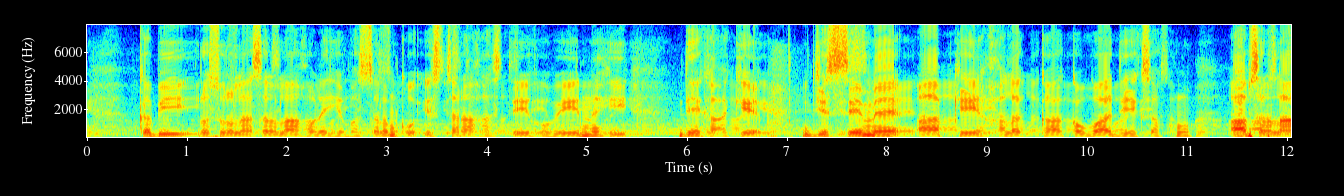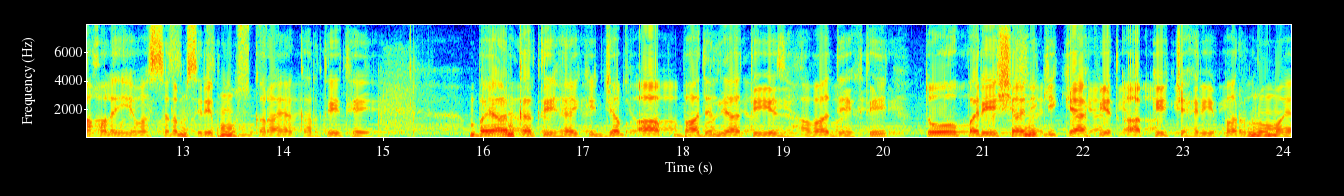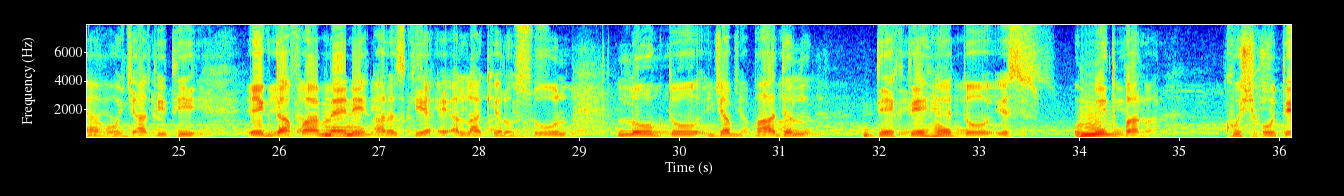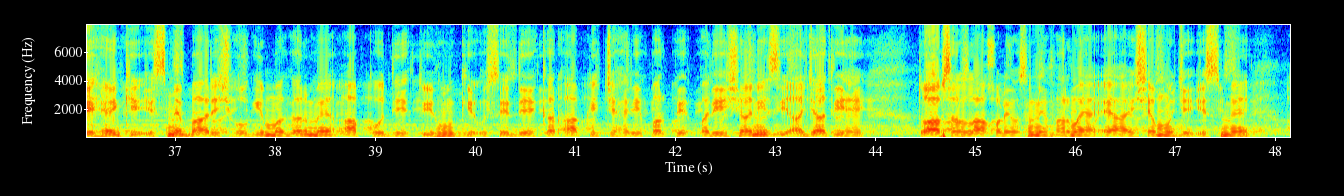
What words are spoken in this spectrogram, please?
کبھی رسول اللہ صلی اللہ علیہ وسلم کو اس طرح ہستے ہوئے نہیں دیکھا کہ جس سے میں آپ کے حلق کا قوا دیکھ سکوں۔ آپ صلی اللہ علیہ وسلم صرف مسکرایا کرتے تھے۔ بیان کرتی ہے کہ جب آپ بادل یا تیز ہوا دیکھتے تو پریشانی کی کیفیت آپ کے چہرے پر نمایاں ہو جاتی تھی۔ ایک دفعہ میں نے عرض کیا، اے اللہ کے رسول، لوگ تو جب بادل دیکھتے ہیں تو اس امید پر خوش ہوتے ہیں کہ اس میں بارش ہوگی، مگر میں آپ کو دیکھتی ہوں کہ اسے دیکھ کر آپ کے چہرے پر پریشانی سی آ جاتی ہے۔ تو آپ صلی اللہ علیہ وسلم نے فرمایا، اے عائشہ، مجھے اس میں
